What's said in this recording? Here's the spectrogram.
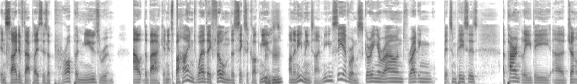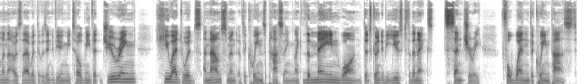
inside of that place is a proper newsroom out the back, and it's behind where they film the six o'clock news mm-hmm. on an evening time. You can see everyone scurrying around, writing bits and pieces. Apparently, the uh, gentleman that I was there with that was interviewing me told me that during Huw Edwards' announcement of the Queen's passing, like the main one that's going to be used for the next century for when the Queen passed.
